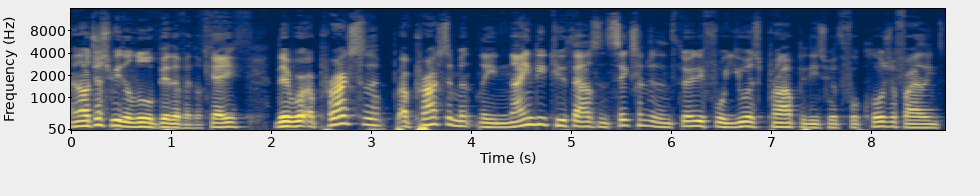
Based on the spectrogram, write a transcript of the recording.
and I'll just read a little bit of it, okay? There were approximately 92,634 U.S. properties with foreclosure filings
